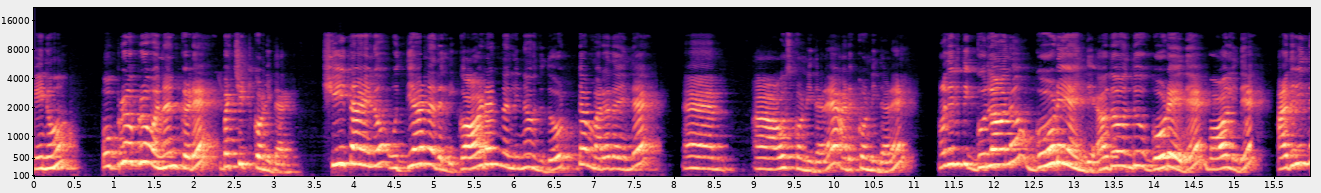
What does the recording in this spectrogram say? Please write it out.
ಏನು ಒಬ್ರೊಬ್ರು ಒಂದೊಂದು ಕಡೆ ಬಚ್ಚಿಟ್ಕೊಂಡಿದ್ದಾರೆ. ಶೀತ ಏನು ಉದ್ಯಾನದಲ್ಲಿ, ಗಾರ್ಡನ್ನಲ್ಲಿನ ಒಂದು ದೊಡ್ಡ ಮರದ ಹಿಂದೆ ಔಸ್ಕೊಂಡಿದ್ದಾಳೆ ಅಡ್ಕೊಂಡಿದ್ದಾಳೆ ಅದೇ ರೀತಿ ಗುಲಾನು ಗೋಡೆಯ ಹಿಂದೆ, ಯಾವುದೋ ಒಂದು ಗೋಡೆ ಇದೆ, ವಾಲ್ ಇದೆ, ಅದರಿಂದ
